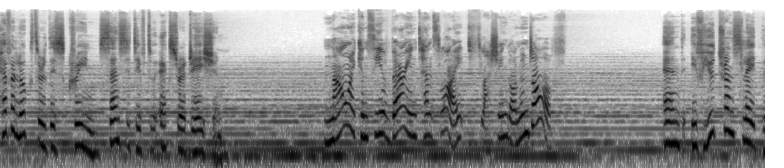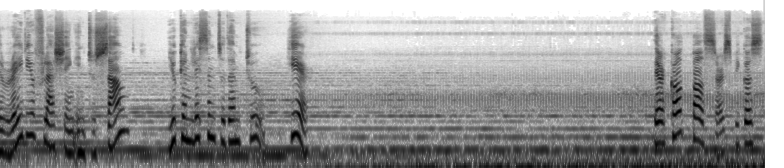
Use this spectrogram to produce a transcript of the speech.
Have a look through this screen sensitive to X-ray radiation. Now I can see a very intense light flashing on and off. And if you translate the radio flashing into sound, you can listen to them too. Here. They're called pulsars because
